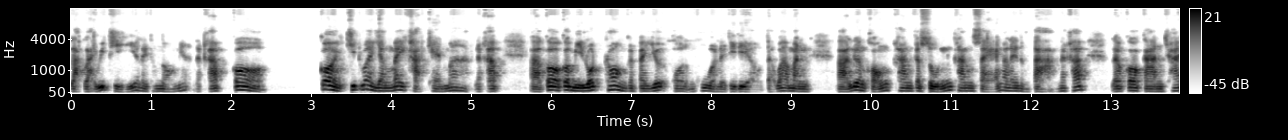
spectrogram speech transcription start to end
หลากหลายวิถีอะไรทำนองนี้นะครับ ก็ก็คิดว่ายังไม่ขาดแคลนมากนะครับก็ก็มีลดพร่องกันไปเยอะพอสมควรเลยทีเดียว แต่ว่ามันเรื่องของคลังกระสุนคลังแสงอะไรต่างๆนะครับ แล้วก็การใช้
